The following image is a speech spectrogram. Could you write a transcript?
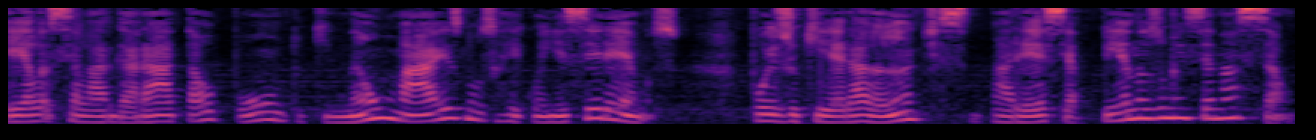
Ela se alargará a tal ponto que não mais nos reconheceremos, pois o que era antes parece apenas uma encenação.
